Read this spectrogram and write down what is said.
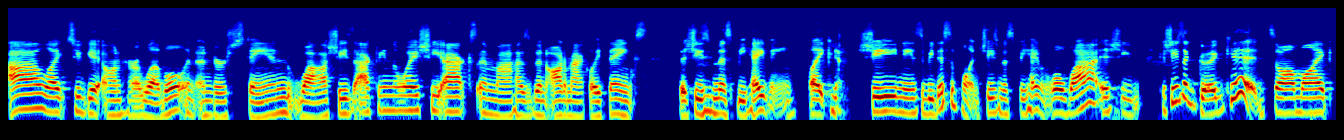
I like to get on her level and understand why she's acting the way she acts, and my husband automatically thinks that she's misbehaving. Like Yeah. she needs to be disciplined. She's misbehaving. Well, why is she? Because she's a good kid. So I'm like,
